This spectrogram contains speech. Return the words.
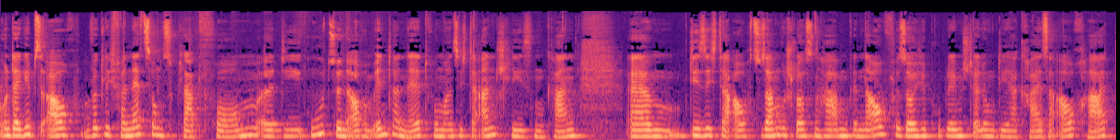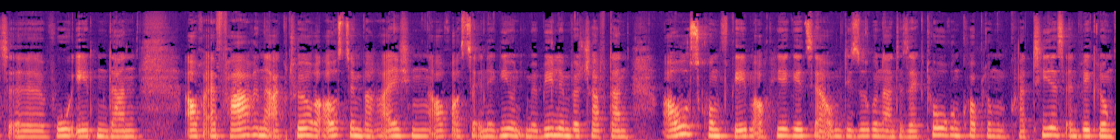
Und da gibt es auch wirklich Vernetzungsplattformen, die gut sind, auch im Internet, wo man sich da anschließen kann ähm, die sich da auch zusammengeschlossen haben, genau für solche Problemstellungen, die Herr Kreiser auch hat, äh, wo eben dann auch erfahrene Akteure aus den Bereichen, auch aus der Energie- und Immobilienwirtschaft dann Auskunft geben. Auch hier geht es ja um die sogenannte Sektorenkopplung und Quartiersentwicklung,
